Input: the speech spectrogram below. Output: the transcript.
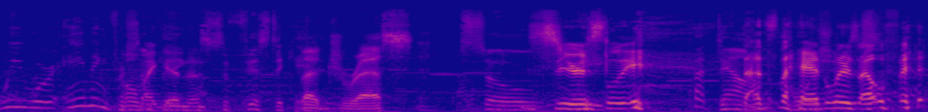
We were aiming for Oh my something goodness. sophisticated. That dress. So seriously, cut down on that's the portions. handler's outfit.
